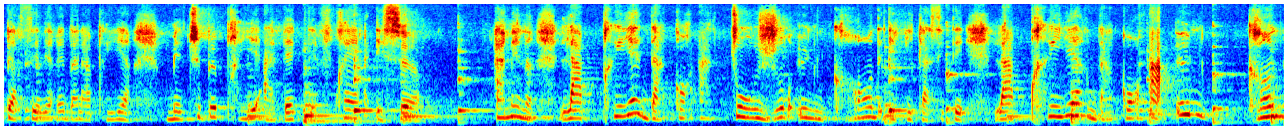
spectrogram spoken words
persévérer dans la prière, mais tu peux prier avec tes frères et sœurs. Amen. La prière d'accord a toujours une grande efficacité. La prière d'accord a une grande...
